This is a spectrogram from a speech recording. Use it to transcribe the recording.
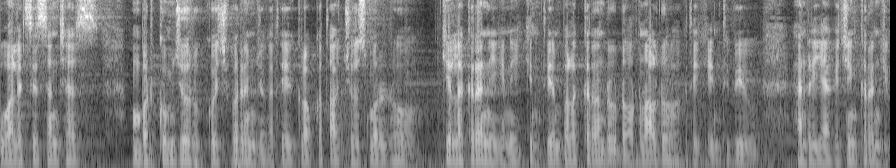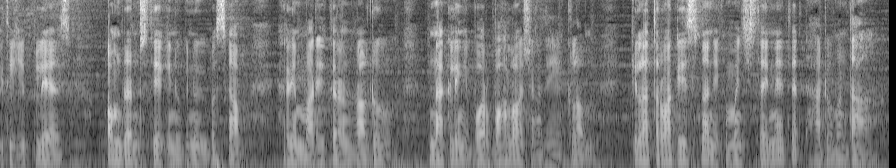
U Alexis Sanchez empat kumjur coach berim jangan te klub kata Jose Mourinho kila keren kini kintian bala keren ru Ronaldo te interview. Henry ya kecing keren juga players om dan setia kinu kinu pas ngam. Hari mari keren Ronaldo. Nakling bor bahlo jangan te klub. Kila terwadi senani ke Manchester United hadu mentah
